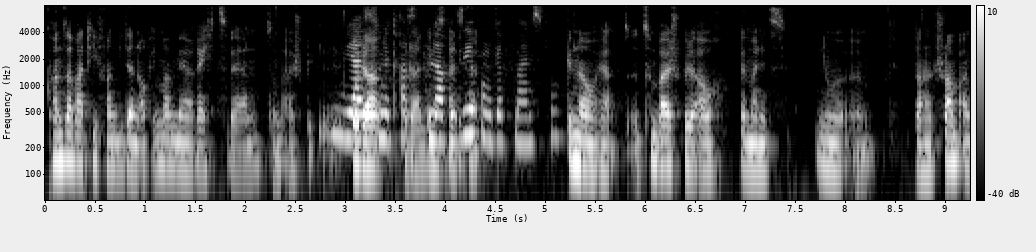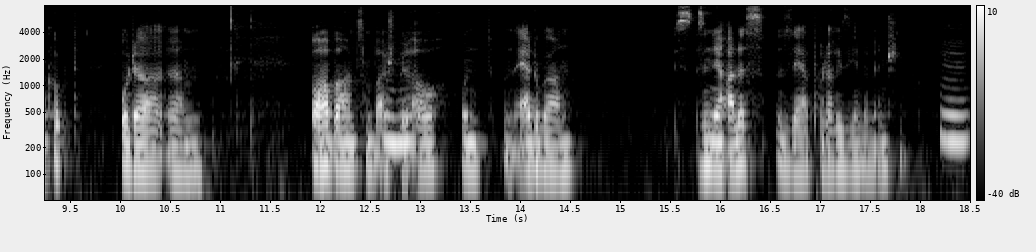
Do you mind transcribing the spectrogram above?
konservativ waren, die dann auch immer mehr rechts werden, zum Beispiel. Ja, Oder- es so eine krasse. Polarisierung gibt, meinst du? Genau, ja. Zum Beispiel auch, wenn man jetzt nur ähm, Donald Trump anguckt oder ähm, Orban zum Beispiel Mhm. auch und, und Erdogan. Es sind ja alles sehr polarisierende Menschen. Hm.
